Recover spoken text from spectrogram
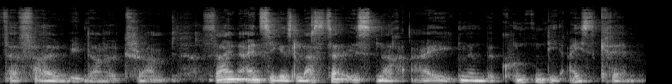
verfallen wie Donald Trump. Sein einziges Laster ist nach eigenem Bekunden die Eiscreme.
